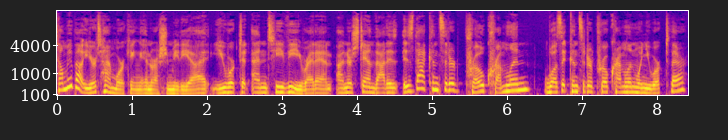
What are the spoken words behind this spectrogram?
Tell me about your time working in Russian media. You worked at NTV, right? I understand that is is that considered pro Kremlin? Was it considered pro Kremlin when you worked there?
